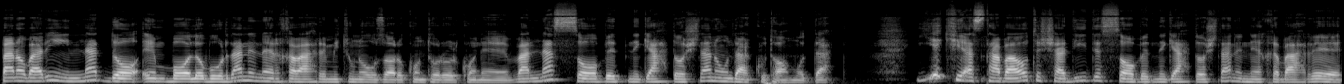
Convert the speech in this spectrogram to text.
بنابراین نه دائم بالا بردن نرخ بهره می‌تونه اوضاع رو کنترل کنه و نه ثابت نگه داشتن اون در کوتاه مدت یکی از طبعات شدید ثابت نگه داشتن نرخ بهره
